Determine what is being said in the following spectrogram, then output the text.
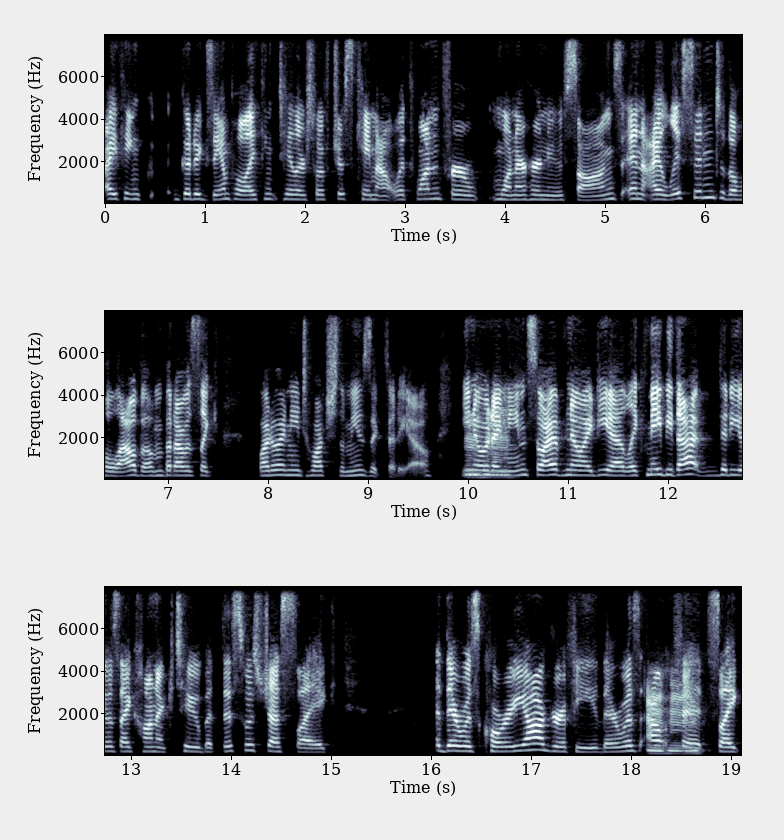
i think good example i think taylor swift just came out with one for one of her new songs and i listened to the whole album but i was like why do I need to watch the music video? You know what I Mhm. mean? So I have no idea. Like maybe that video is iconic too, but this was just like there was choreography, there was Mhm. outfits, like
